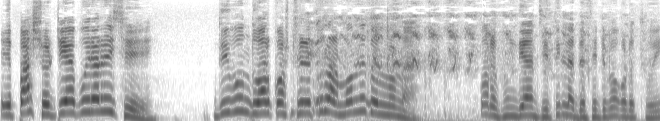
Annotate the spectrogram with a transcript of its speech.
এই পাঁচশো টিয়া পইরা রয়েছে দুই বন্ধু আর কষ্টের তোলার মনে তুললো না। পরে ফোন দিয়ে আনছি, তুইলা দে, সেটি পকেটে থুই।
